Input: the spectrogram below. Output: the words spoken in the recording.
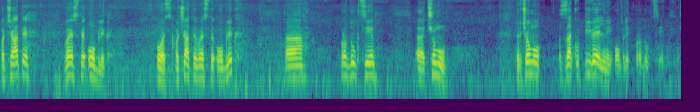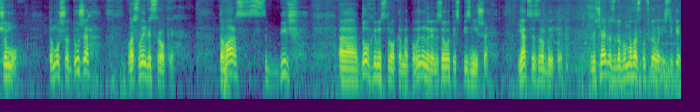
почати вести облік. Ось, почати вести облік е, продукції. Е, чому? Причому закупівельний облік продукції. Чому? Тому що дуже важливі сроки. Товар з більш довгими строками повинен реалізовуватись пізніше. Як це зробити? Звичайно, за допомогою складської логістики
